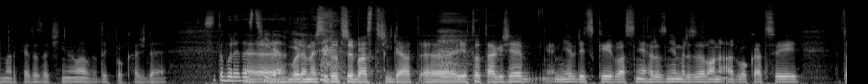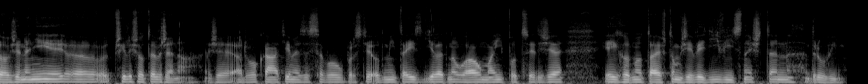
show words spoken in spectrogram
Markéta začínala, teď po každé. Si to budete střídat. Budeme si to třeba střídat. Je to tak, že mě vždycky vlastně hrozně mrzelo na advokaci to, že není příliš otevřená, že advokáti mezi sebou prostě odmítají sdílet know-how, mají pocit, že jejich hodnota je v tom, že vědí víc než ten druhý.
